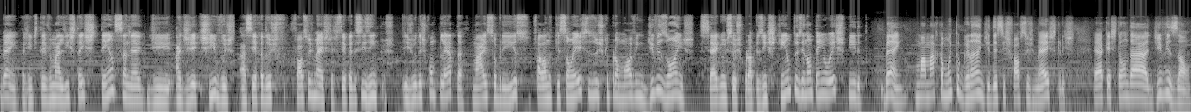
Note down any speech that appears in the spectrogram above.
Bem, a gente teve uma lista extensa, né, de adjetivos acerca dos falsos mestres, acerca desses ímpios. E Judas completa mais sobre isso, falando que são estes os que promovem divisões, seguem os seus próprios instintos e não têm o espírito. Bem, uma marca muito grande desses falsos mestres é a questão da divisão,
